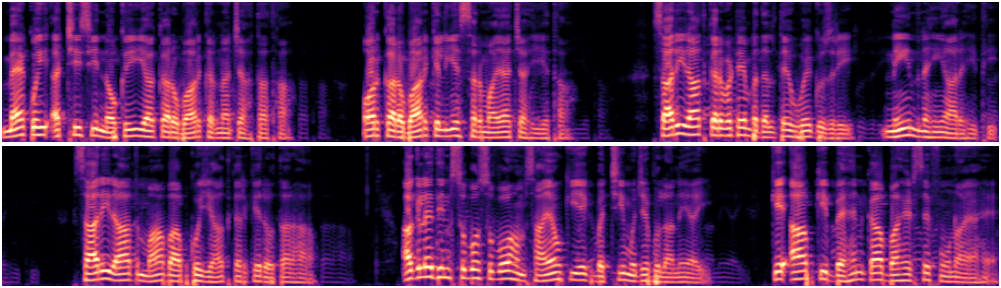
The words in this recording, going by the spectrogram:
मैं कोई अच्छी सी नौकरी या कारोबार करना चाहता था और कारोबार के लिए सरमाया चाहिए था। सारी रात करवटें बदलते हुए गुजरी, नींद नहीं आ रही थी। सारी रात माँ बाप को याद करके रोता रहा। अगले दिन सुबह सुबह हमसायों की एक बच्ची मुझे बुलाने आई कि आपकी बहन का बाहर से फ़ोन आया है।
